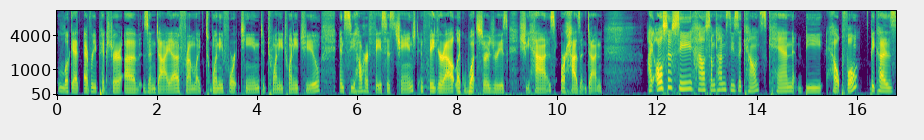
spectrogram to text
look at every picture of Zendaya from like 2014 to 2022 and see how her face has changed and figure out like what surgeries she has or hasn't done. I also see how sometimes these accounts can be helpful because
